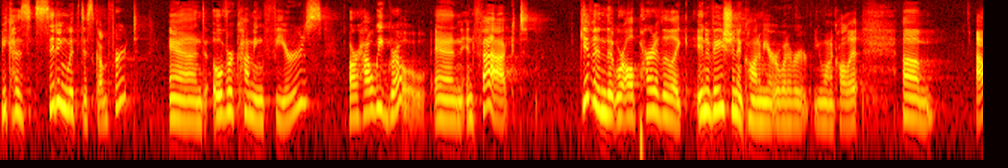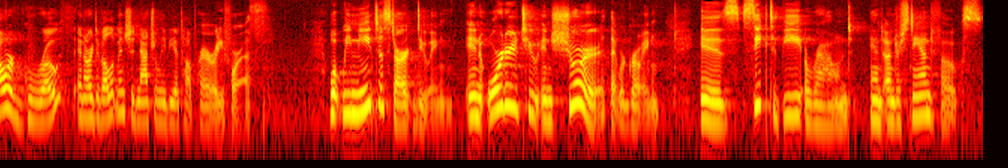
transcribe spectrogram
because sitting with discomfort and overcoming fears are how we grow. And in fact, given that we're all part of the like innovation economy or whatever you want to call it, um, our growth and our development should naturally be a top priority for us. What we need to start doing in order to ensure that we're growing is seek to be around and understand folks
